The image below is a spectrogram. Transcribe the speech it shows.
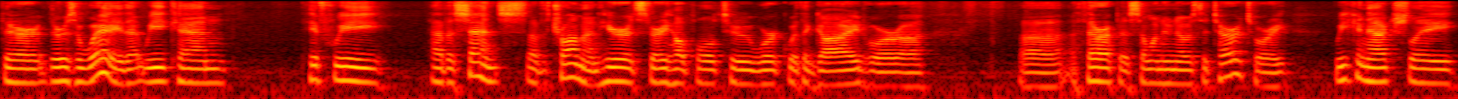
there, there's a way that we can, if we have a sense of trauma, and here it's very helpful to work with a guide or a, a therapist, someone who knows the territory, we can actually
